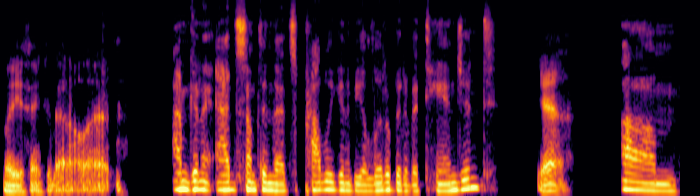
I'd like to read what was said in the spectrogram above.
What do you think about all that? I'm going to add something that's probably going to be a little bit of a tangent. Yeah. Um,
